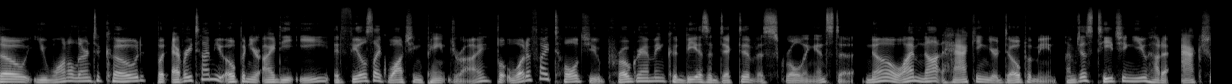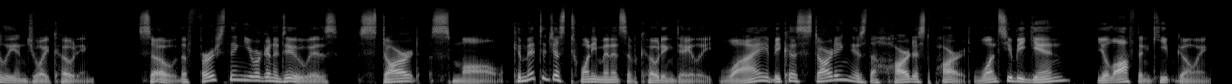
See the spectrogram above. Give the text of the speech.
So you want to learn to code, but every time you open your IDE, it feels like watching paint dry? But what if I told you programming could be as addictive as scrolling Insta? No, I'm not hacking your dopamine. I'm just teaching you how to actually enjoy coding. So, the first thing you are going to do is start small. Commit to just 20 minutes of coding daily. Why? Because starting is the hardest part. Once you begin, you'll often keep going.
